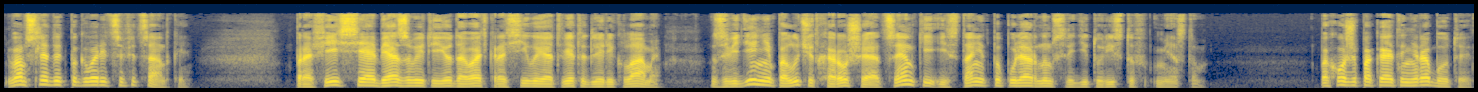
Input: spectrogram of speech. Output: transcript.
Вам следует поговорить с официанткой. Профессия обязывает ее давать красивые ответы для рекламы. Заведение получит хорошие оценки и станет популярным среди туристов местом. Похоже, пока это не работает.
